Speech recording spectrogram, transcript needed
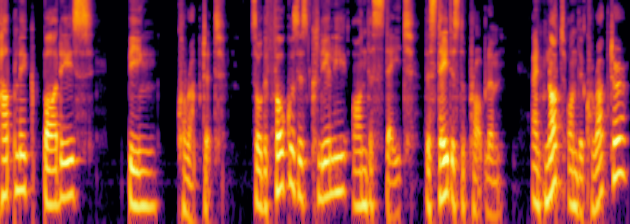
public bodies being corrupted. So the focus is clearly on the state. The state is the problem, and not on the corrupter,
